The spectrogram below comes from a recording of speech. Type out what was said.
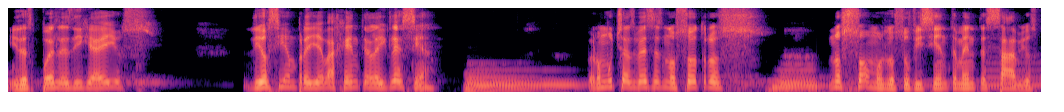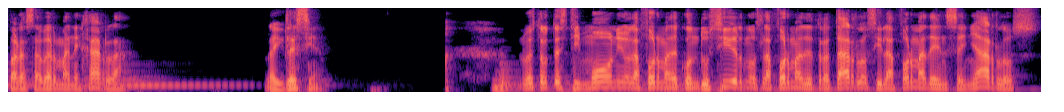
Y después les dije a ellos, Dios siempre lleva gente a la iglesia, pero muchas veces nosotros no somos lo suficientemente sabios para saber manejarla, la iglesia. Nuestro testimonio, la forma de conducirnos, la forma de tratarlos y la forma de enseñarlos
